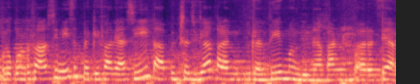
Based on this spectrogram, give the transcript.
untuk penutup laras ini sebagai variasi tapi bisa juga kalian ganti menggunakan peredam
